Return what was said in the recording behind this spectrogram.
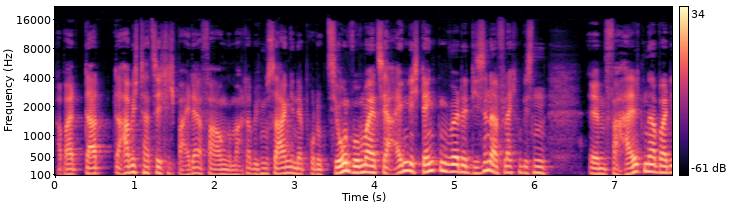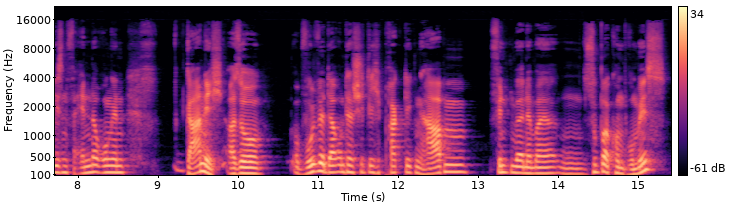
Aber da, da habe ich tatsächlich beide Erfahrungen gemacht. Aber ich muss sagen, in der Produktion, wo man jetzt ja eigentlich denken würde, die sind da vielleicht ein bisschen ähm, verhaltener bei diesen Veränderungen, gar nicht. Also, obwohl wir da unterschiedliche Praktiken haben, finden wir immer einen super Kompromiss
